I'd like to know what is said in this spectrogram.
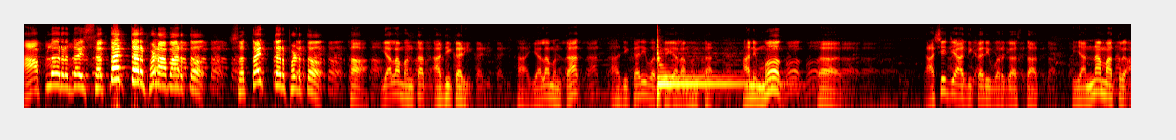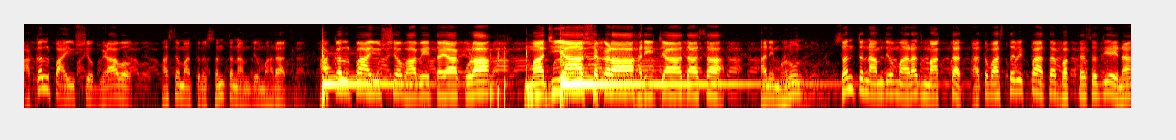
आपलं हृदय सतत तरफडा मारत सतत तरफडत. हा याला म्हणतात अधिकारी. हा याला म्हणतात अधिकारी वर्ग याला म्हणतात. आणि मग असे जे अधिकारी वर्ग असतात यांना मात्र अकल्प आयुष्य मिळावं असं मात्र संत नामदेव महाराज अकल्प आयुष्य व्हावे तया कुळा माझी या सकळा हरीच्या दासा. आणि म्हणून संत नामदेव महाराज मागतात. आता वास्तविक पाहता भक्ताचं जे आहे ना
